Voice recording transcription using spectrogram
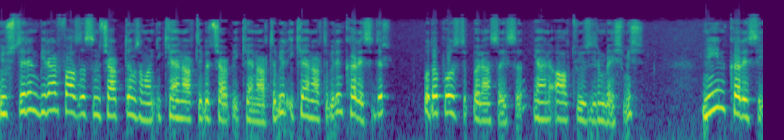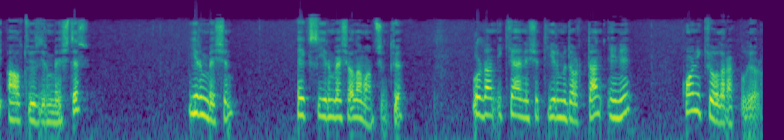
Üstlerin birer fazlasını çarptığım zaman 2n artı 1 çarpı 2n artı 1, 2n artı 1'in karesidir. Bu da pozitif bölen sayısı yani 625'miş. Neyin karesi 625'tir? 25'in. Eksi 25 alamam çünkü. Buradan 2n eşit 24'ten n'i 12 olarak buluyorum.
